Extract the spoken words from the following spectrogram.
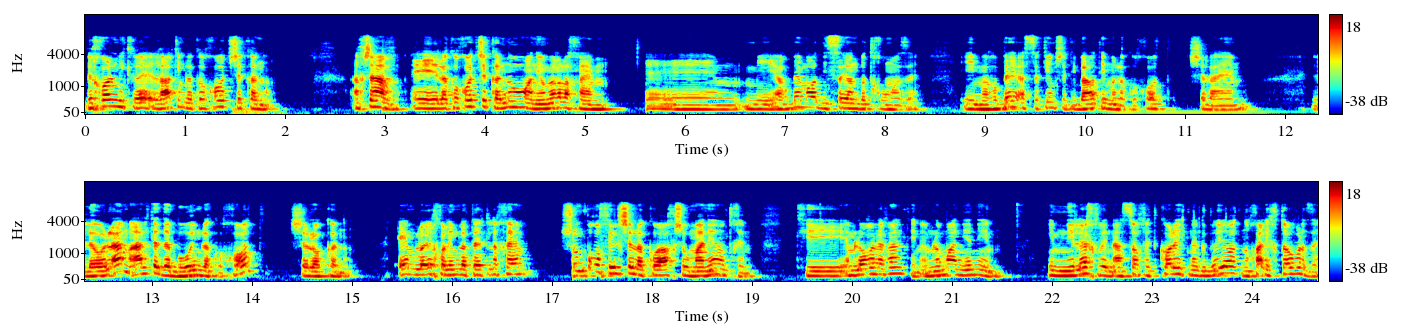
בכל מקרה, רק עם לקוחות שקנו. עכשיו, אה, לקוחות שקנו, אני אומר לכם, אה, מהרבה מאוד ניסיון בתחום הזה, עם הרבה עסקים שדיברתי עם הלקוחות שלהם, לעולם אל תדברו עם לקוחות שלא קנו. הם לא יכולים לתת לכם שום פרופיל של לקוח שהוא מעניין אתכם, כי הם לא רלוונטיים, הם לא מעניינים. אם נלך ונאסוף את כל ההתנגדויות, נוכל לכתוב על זה,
